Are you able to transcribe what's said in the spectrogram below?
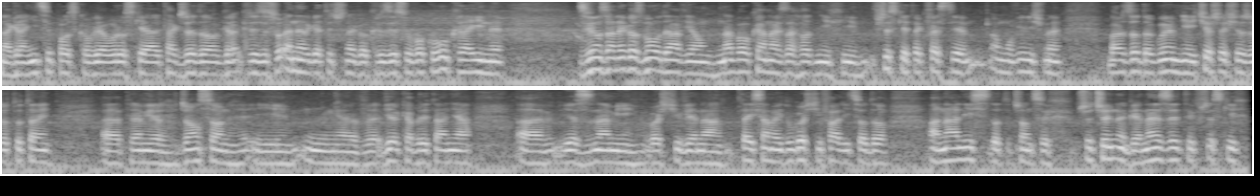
na granicy polsko-białoruskiej, ale także do kryzysu energetycznego, kryzysu wokół Ukrainy, związanego z Mołdawią, na Bałkanach Zachodnich i wszystkie te kwestie omówiliśmy bardzo dogłębnie i cieszę się, że tutaj e, premier Johnson i mm, Wielka Brytania e, jest z nami właściwie na tej samej długości fali co do analiz dotyczących przyczyny, genezy tych wszystkich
